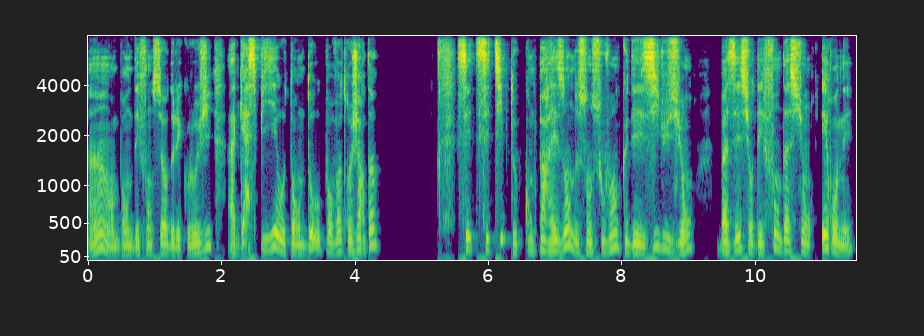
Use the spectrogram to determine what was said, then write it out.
hein, en bon défenseur de l'écologie, à gaspiller autant d'eau pour votre jardin? Ces, types de comparaisons ne sont souvent que des illusions basées sur des fondations erronées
